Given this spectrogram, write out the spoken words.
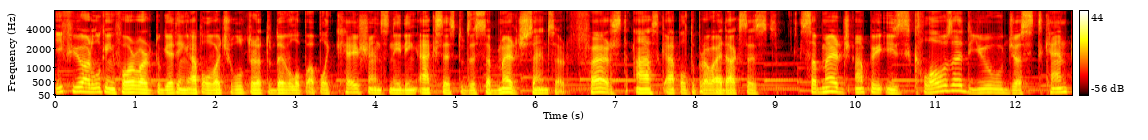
If you are looking forward to getting Apple Watch Ultra to develop applications needing access to the submerged sensor, first ask Apple to provide access Submerge API is closed, you just can't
